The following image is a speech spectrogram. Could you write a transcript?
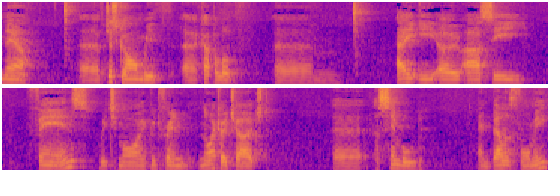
Now, uh, I've just gone with a couple of um, AEORC fans, which my good friend Nitro Charged uh, assembled and balanced for me,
